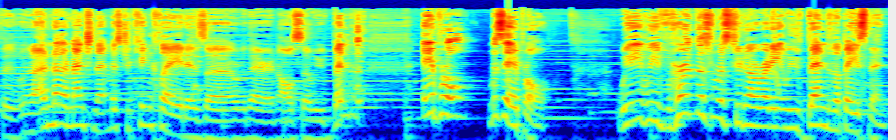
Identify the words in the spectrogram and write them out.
the another mention that Mr. Kinclade is uh, over there, and also we've been April, Miss April. We we've heard this from a student already, and we've been to the basement.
